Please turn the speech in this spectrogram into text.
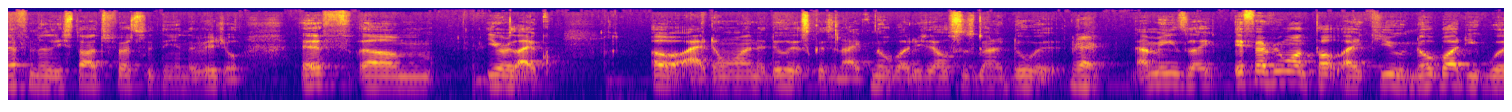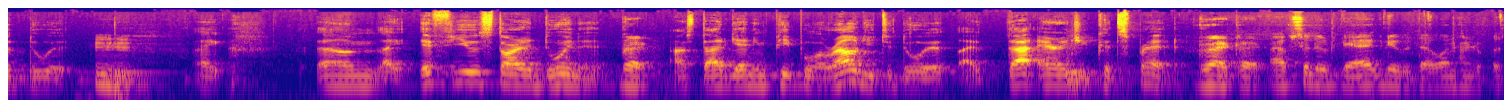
definitely starts first with the individual. If um, you're like, oh, I don't want to do this because like nobody else is gonna do it. right That means like if everyone thought like you, nobody would do it. mm-hmm. Like, um, like if you started doing it right and start getting people around you to do it, like that energy could spread. Right, right. Absolutely. I agree with that 100%.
